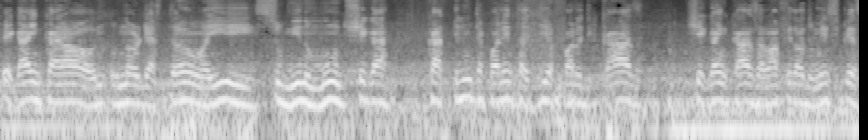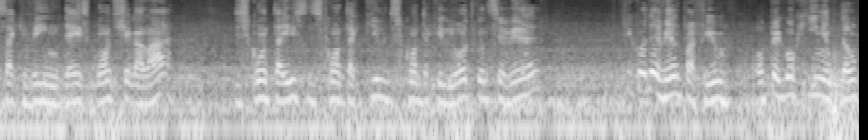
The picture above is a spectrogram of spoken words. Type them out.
Pegar e encarar o, Nordestão aí, sumir no mundo, chegar, ficar 30, 40 dias fora de casa, chegar em casa lá final do mês e pensar que vem 10 contos, chega lá, desconta isso, desconta aquilo, desconta aquele outro, quando você vê, ficou devendo pra firma. Ou pegou quinhentão.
